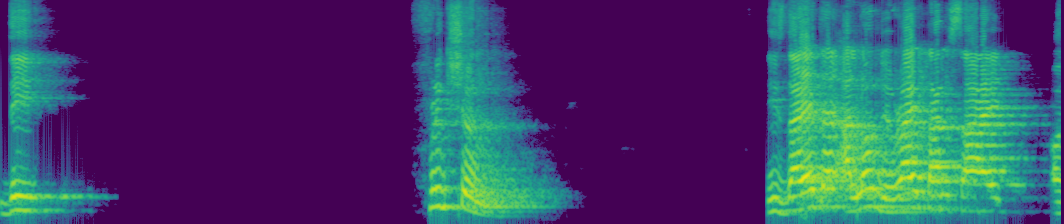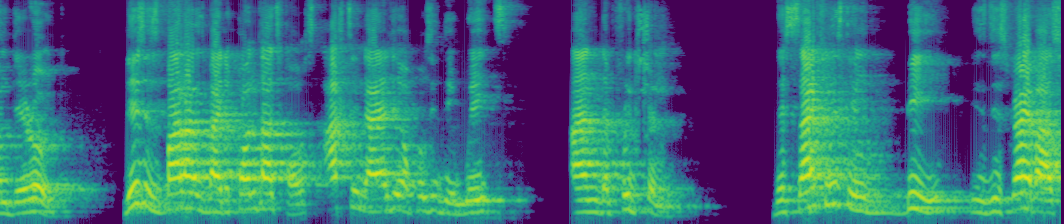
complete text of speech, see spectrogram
the friction is directed along the right hand side on the road. This is balanced by the contact force acting directly opposite the weight and the friction. The cyclist in B is described as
